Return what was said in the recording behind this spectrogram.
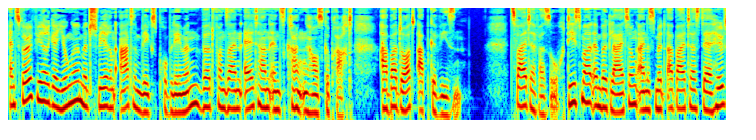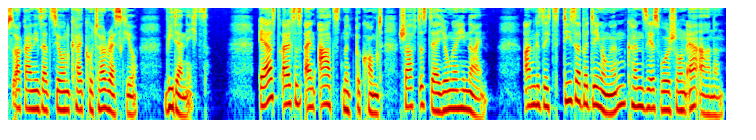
Ein zwölfjähriger Junge mit schweren Atemwegsproblemen wird von seinen Eltern ins Krankenhaus gebracht, aber dort abgewiesen. Zweiter Versuch, diesmal in Begleitung eines Mitarbeiters der Hilfsorganisation Calcutta Rescue. Wieder nichts. Erst als es ein Arzt mitbekommt, schafft es der Junge hinein. Angesichts dieser Bedingungen können Sie es wohl schon erahnen.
